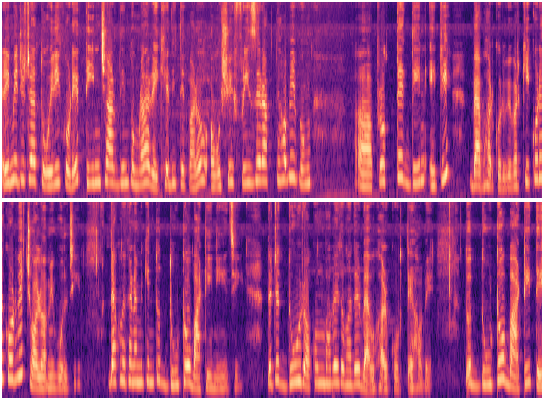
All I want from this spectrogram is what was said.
রেমেডিটা তৈরি করে তিন চার দিন তোমরা রেখে দিতে পারো, অবশ্যই ফ্রিজে রাখতে হবে এবং প্রত্যেক দিন এটি ব্যবহার করবে। এবার কি করে করবে? চলো আমি বলছি। দেখো, এখানে আমি কিন্তু দুটো বাটি নিয়েছি। তো এটা দু রকমভাবে তোমাদের ব্যবহার করতে হবে। তো দুটো বাটিতে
